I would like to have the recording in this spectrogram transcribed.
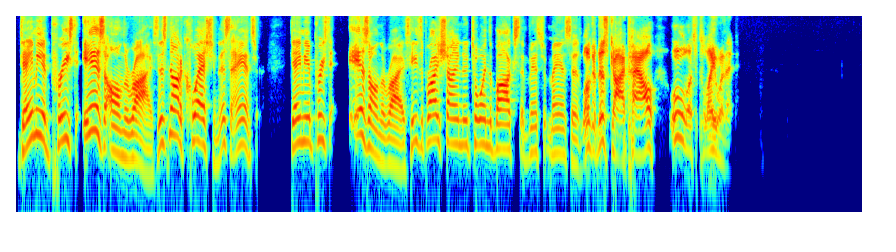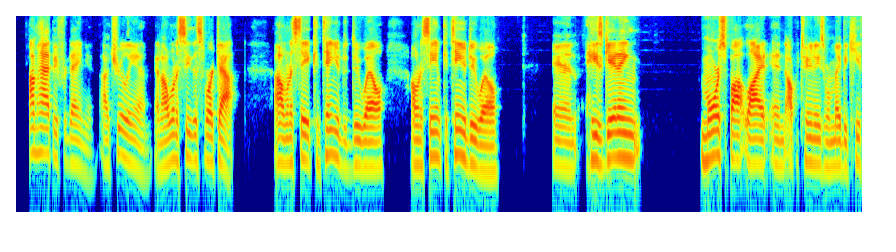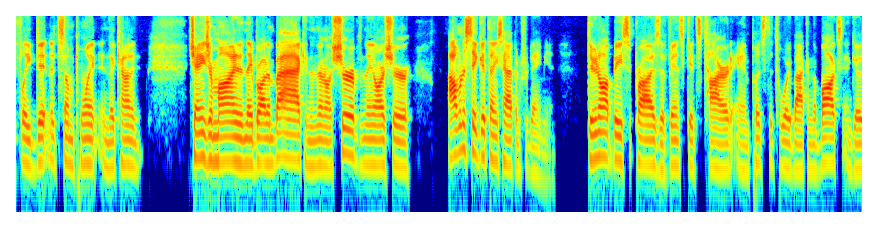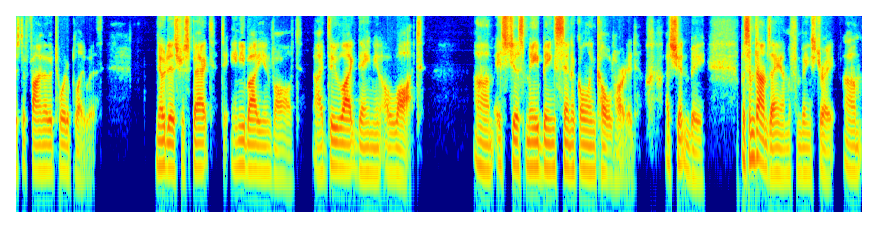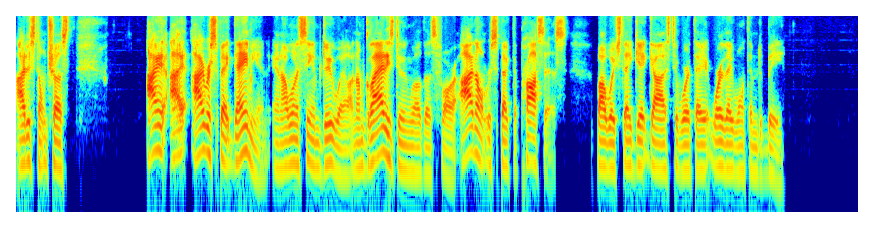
Damian Priest is on the rise. This is not a question. This is an answer. Damian Priest is on the rise. He's a bright, shiny new toy in the box that Vince McMahon says, Look at this guy, pal. Oh, let's play with it. I'm happy for Damian. I truly am. And I want to see this work out. I want to see it continue to do well. I want to see him continue to do well. And he's getting more spotlight and opportunities where maybe Keith Lee didn't at some point and they kind of changed their mind and they brought him back and then they're not sure, but then they are sure. I want to see good things happen for Damian. Do not be surprised if Vince gets tired and puts the toy back in the box and goes to find another toy to play with. No disrespect to anybody involved. I do like Damian a lot. Um, it's just me being cynical and cold hearted. I shouldn't be, but sometimes I am if I'm being straight. Um, I just don't trust. I, I I respect Damian and I want to see him do well, and I'm glad he's doing well thus far. I don't respect the process by which they get guys to where they where they want them to be.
